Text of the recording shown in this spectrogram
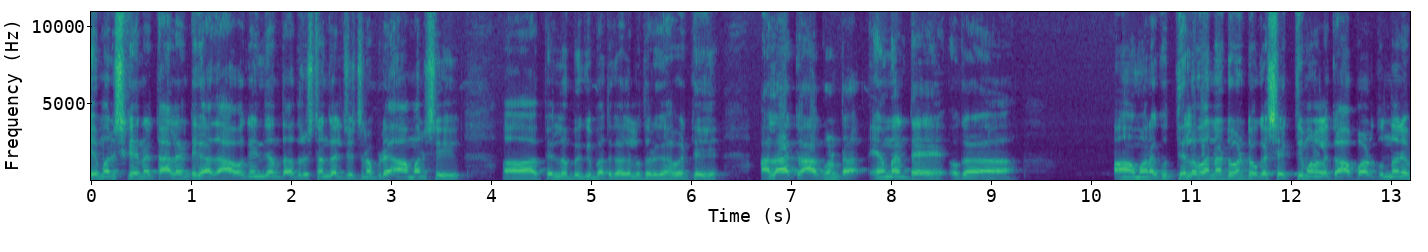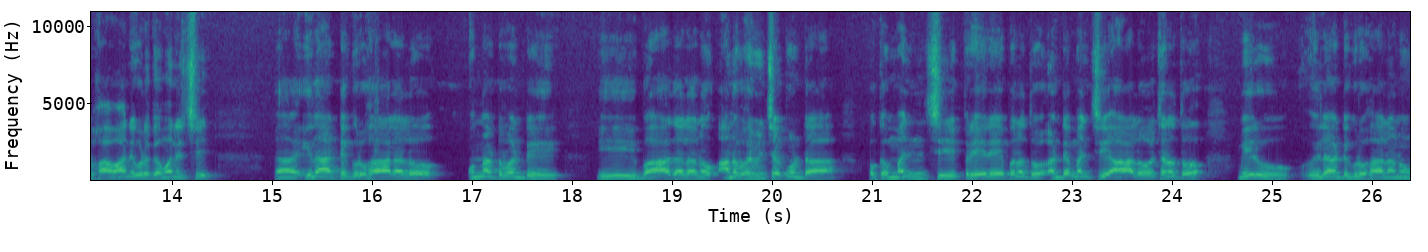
ఏ మనిషికైనా టాలెంట్ కాదు. ఆవగింజంత అదృష్టం కలిసి వచ్చినప్పుడే ఆ మనిషి పెళ్ళొబ్బికి బతకగలుగుతాడు కాబట్టి అలా కాకుండా ఏమంటే ఒక మనకు తెలవన్నటువంటి ఒక శక్తి మనల్ని కాపాడుతుందనే భావాన్ని కూడా గమనించి ఇలాంటి గృహాలలో ఉన్నటువంటి ఈ బాధలను అనుభవించకుండా ఒక మంచి ప్రేరేపణతో అంటే మంచి ఆలోచనతో మీరు ఇలాంటి గృహాలను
